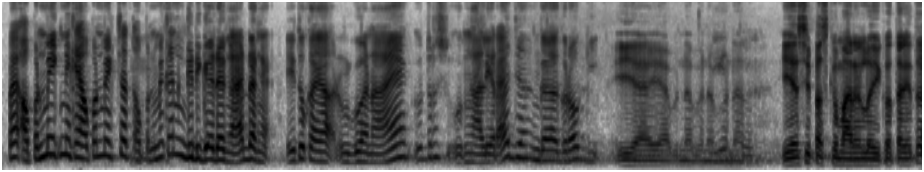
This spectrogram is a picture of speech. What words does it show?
Pe, open mic nih kayak open mic chat, open mic kan gak digadang-gadang ya. Itu kayak gua naik terus ngalir aja, nggak grogi. Iya iya benar benar Gitu. benar. Iya sih pas kemarin lo ikutan itu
